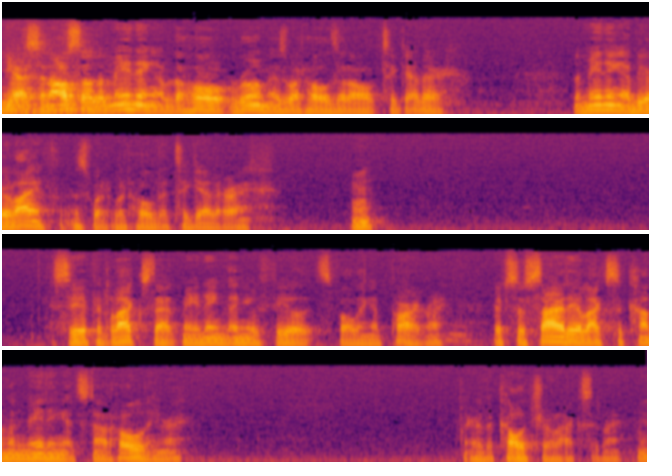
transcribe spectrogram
Yes, and also the meaning of the whole room is what holds it all together. The meaning of your life is what would hold it together, right? Hmm? See, if it lacks that meaning, then you feel it's falling apart, right? If society lacks a common meaning, it's not holding, right? Or the culture lacks it, right? Hmm?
